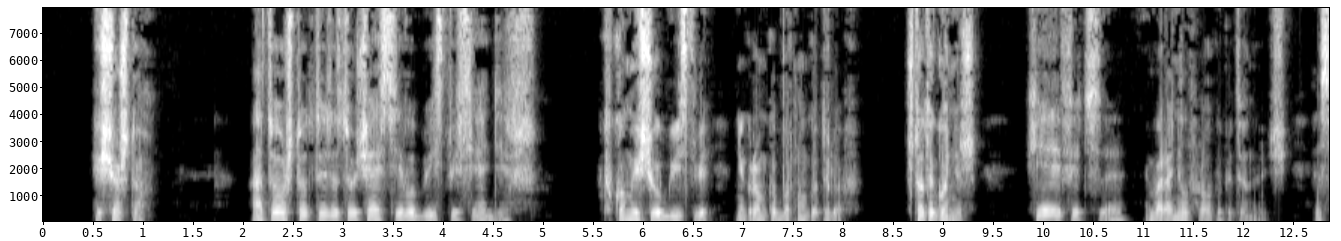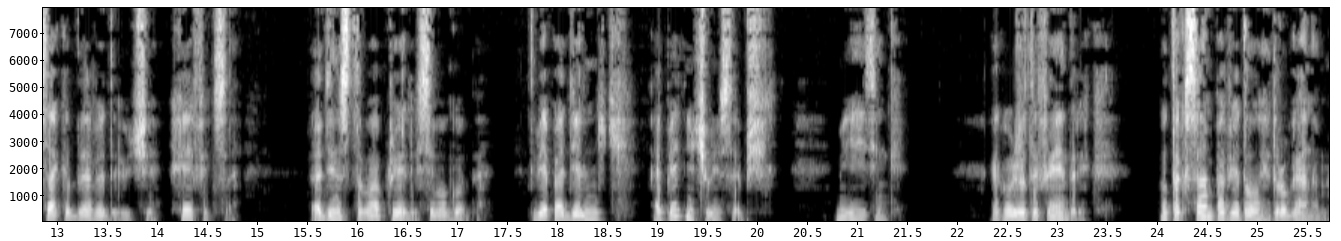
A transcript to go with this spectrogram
— Еще что? — А то, что ты за соучастие в убийстве сядешь. — В каком еще убийстве? — негромко буркнул Готулев. — Что ты гонишь? Хейфица, — оборонил Фрол Капитонович. — Исаака Давыдовича, Хейфица. 11 апреля сего года. Тебе подельники опять ничего не сообщили? Митинг. Какой же ты Фендрик. Ну так сам поведал и друганам.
